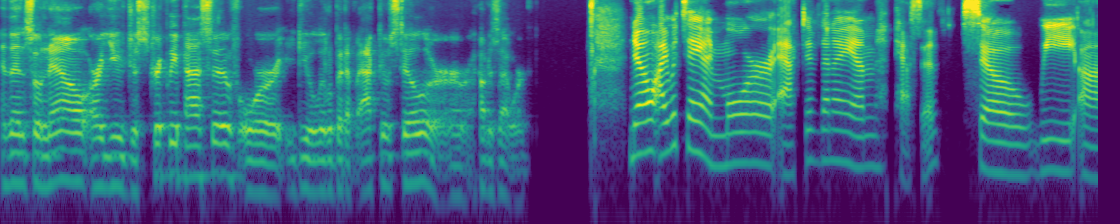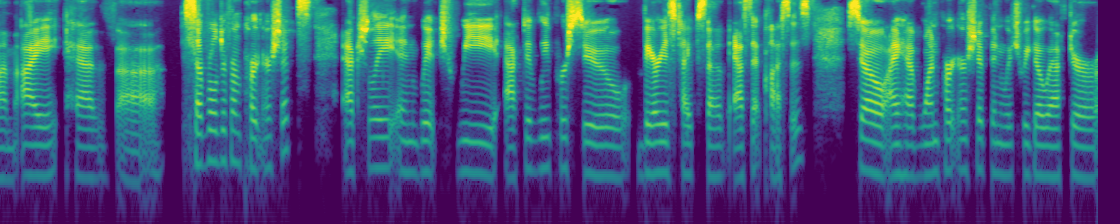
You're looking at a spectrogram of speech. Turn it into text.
and then so now, are you just strictly passive, or you do a little bit of active still, or, or how does that work? No, I would say I'm more active than I am passive. So we, um, I have uh, several different partnerships actually in which we actively pursue various types of asset classes. So I have one partnership in which we go after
